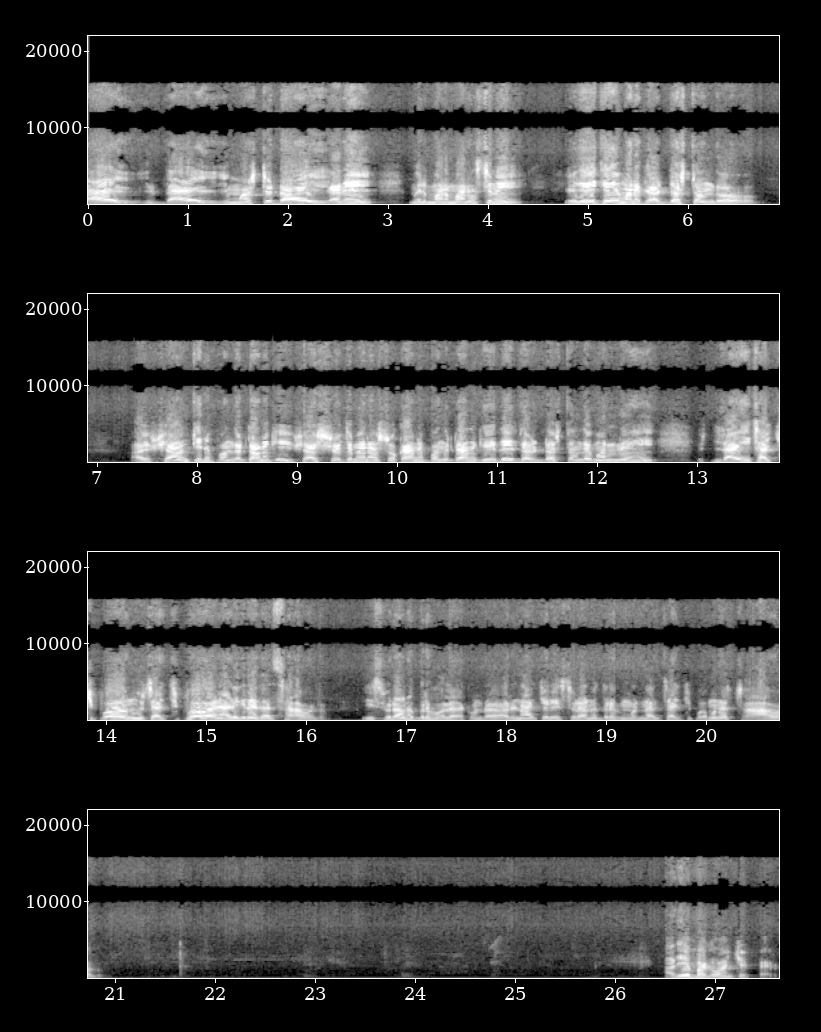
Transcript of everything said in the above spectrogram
die you die you must die అని మరి మన మనస్సుని ఏదైతే మనకు అడ్డొస్తుందో ఆ శాంతిని పొందటానికి శాశ్వతమైన సుఖాన్ని పొందటానికి ఏదైతే అడ్డొస్తుందో మనల్ని డై చచ్చిపో నువ్వు చచ్చిపో అని అడిగినది అది సావదు ఈశ్వరానుగ్రహం లేకుండా అరుణాచలేశ్వరానుగ్రహం ఉన్నది చచ్చిపోమన్న చావదు. అదే భగవాన్ చెప్పారు.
